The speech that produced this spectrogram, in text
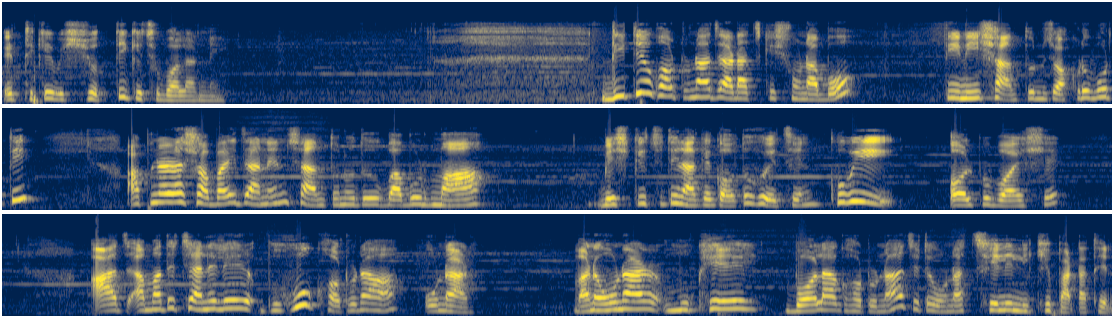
এর থেকে বেশি সত্যি কিছু বলার নেই। দ্বিতীয় ঘটনা যার আজকে শোনাবো, তিনি শান্তনু চক্রবর্তী। আপনারা সবাই জানেন শান্তনু বাবুর মা বেশ কিছুদিন আগে গত হয়েছেন, খুবই অল্প বয়সে। আজ আমাদের চ্যানেলের বহু ঘটনা ওনার। মানে ওনার মুখে বলা ঘটনা যেটা ওনার ছেলে লিখে পাঠাতেন।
